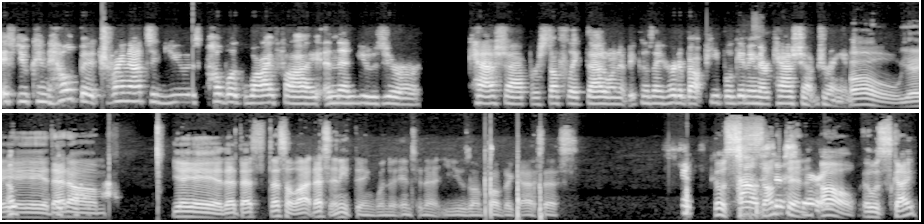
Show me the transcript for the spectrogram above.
if you can help it, try not to use public Wi-Fi and then use your Cash App or stuff like that on it because I heard about people getting their Cash App drained. Oh, yeah, yeah, yeah, yeah. That um yeah, yeah, yeah. That that's that's a lot. That's anything when the internet you use on public access. It was Oh, something. scary. Oh, it was Skype.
